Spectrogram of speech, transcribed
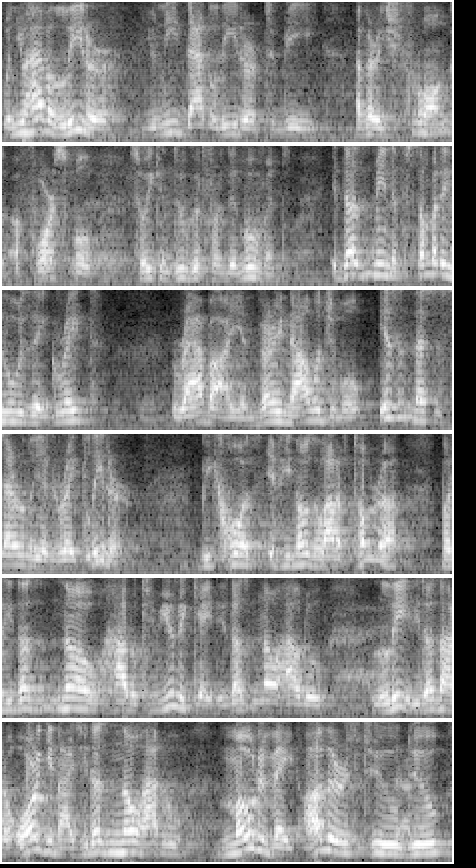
When you have a leader, you need that leader to be a very strong, a forceful, so he can do good for the movement. It doesn't mean if somebody who is a great rabbi and very knowledgeable isn't necessarily a great leader, because if he knows a lot of Torah, but he doesn't know how to communicate, he doesn't know how to lead, he doesn't know how to organize, he doesn't know how to motivate others to do.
